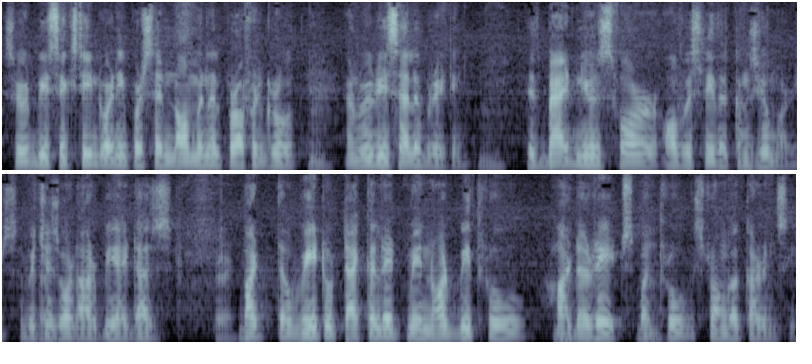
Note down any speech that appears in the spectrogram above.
So it would be 16, 20% nominal profit growth, mm. and we'd be celebrating. Mm. It's bad news for obviously the consumers, which is what RBI does. But the way to tackle it may not be through harder rates, but through stronger currency.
